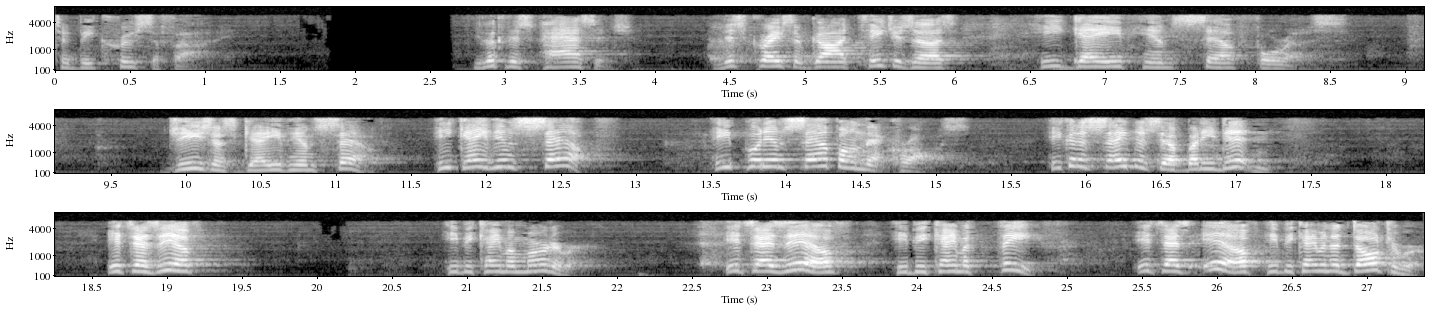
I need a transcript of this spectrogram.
to be crucified. You look at this passage, this grace of God teaches us He gave Himself for us. Jesus gave Himself. He gave Himself. He put Himself on that cross. He could have saved Himself, but He didn't. It's as if He became a murderer. It's as if He became a thief. It's as if He became an adulterer.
